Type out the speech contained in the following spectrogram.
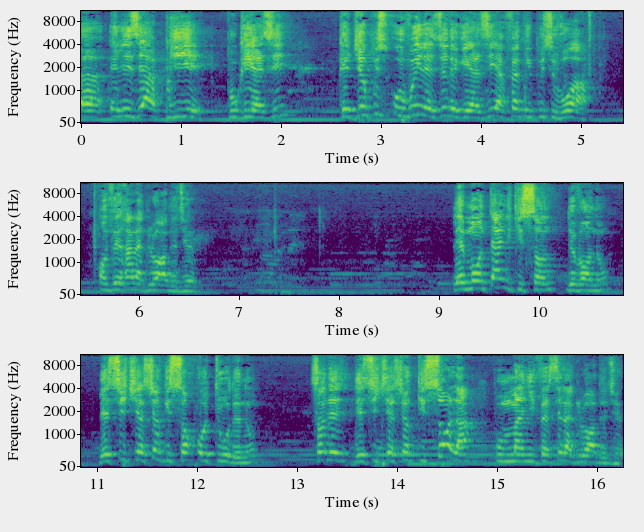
euh, Élisée a prié pour Géasi, que Dieu puisse ouvrir les yeux de Géasi afin qu'il puisse voir, on verra la gloire de Dieu. Les montagnes qui sont devant nous, les situations qui sont autour de nous, sont des situations qui sont là pour manifester la gloire de Dieu.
